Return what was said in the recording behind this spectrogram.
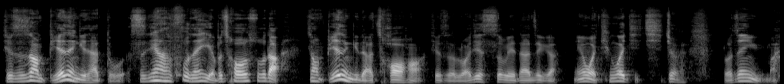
就是让别人给他读。实际上富人也不抄书的，让别人给他抄哈，就是逻辑思维的这个。因为我听过几期，叫罗振宇嘛。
